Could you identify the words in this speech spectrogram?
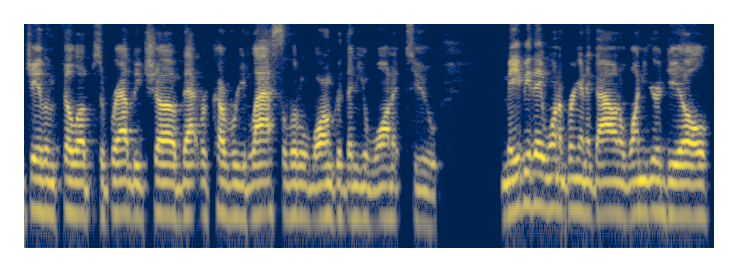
Jaelan Phillips or Bradley Chubb, that recovery lasts a little longer than you want it to. Maybe they want to bring in a guy on a one year deal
